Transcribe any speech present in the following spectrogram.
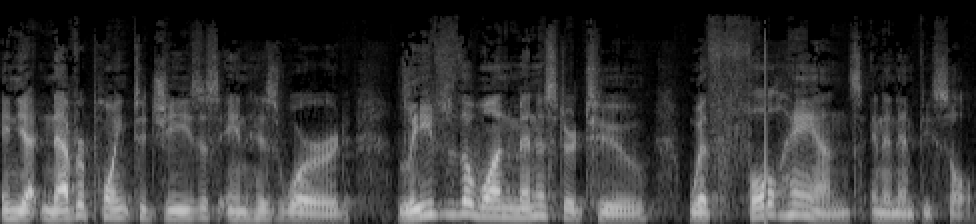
and yet never point to Jesus in his word leaves the one ministered to with full hands and an empty soul.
